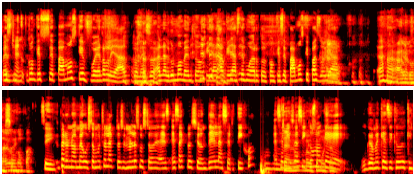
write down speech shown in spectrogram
Pues 80. con que sepamos que fue en realidad con eso, en algún momento, aunque ya, aunque ya esté muerto, con que sepamos qué pasó ya. Ajá. Algo, sí. compa. Sí. Pero no, me gustó mucho la actuación, no les gustó es- esa actuación del acertijo. Se Sí, me hizo así me como que yo me quedé así como que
